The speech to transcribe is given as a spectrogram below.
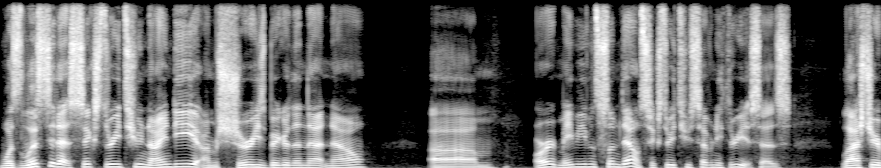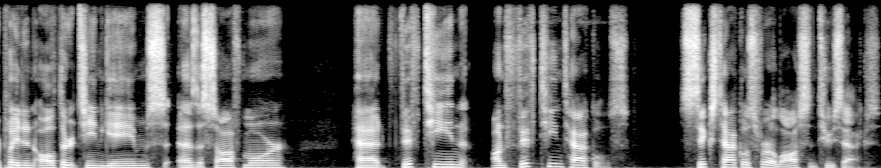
Was listed at 6'3, 290. I'm sure he's bigger than that now um, or maybe even slimmed down. 6'3", 273, it says. Last year played in all 13 games as a sophomore. Had 15 on 15 tackles, six tackles for a loss and two sacks.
